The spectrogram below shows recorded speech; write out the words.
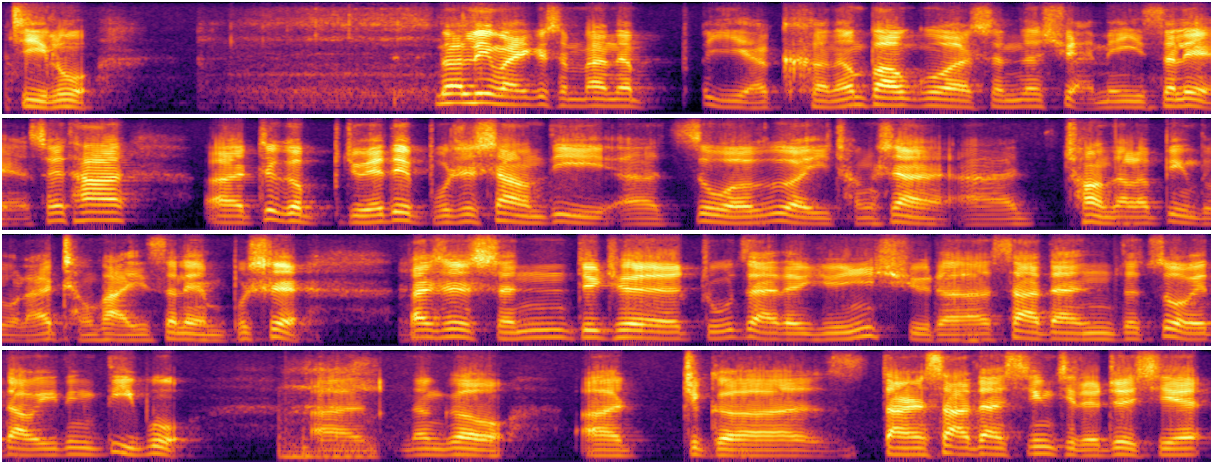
记录。那另外一个审判呢，也可能包括神的选民以色列人，所以他呃，这个绝对不是上帝呃自我恶意成善啊，创造了病毒来惩罚以色列人，不是。但是神的确主宰的允许了撒旦的作为到一定地步，呃，能够呃这个当然撒旦兴起的这些。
